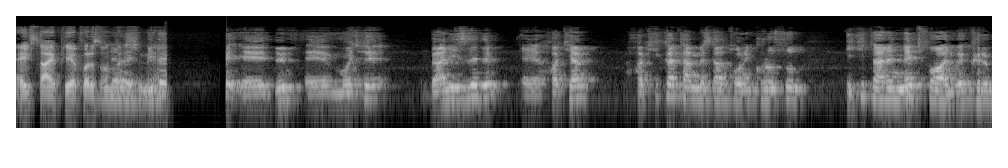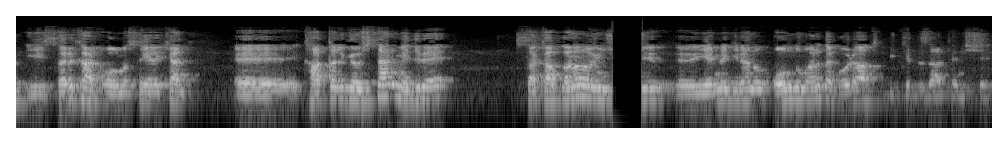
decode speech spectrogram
ev sahipliği yaparız onlar Evet, için. bir yani. de e, dün e, maçı ben izledim. E, hakem hakikaten mesela Toni Kroos'un iki tane net faul ve kırıp e, sarı kart olması gereken e, kartları göstermedi ve sakatlanan oyuncu e, yerine giren 10 numara da golü atıp bitirdi zaten işi.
